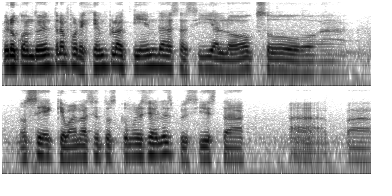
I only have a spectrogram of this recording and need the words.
pero cuando entran, por ejemplo, a tiendas así, al Oxxo o a, no sé, que van a centros comerciales, pues sí está ah, ah,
